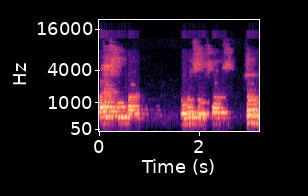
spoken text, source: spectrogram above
काही म्हणतात एवढं संस्कार शब्द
